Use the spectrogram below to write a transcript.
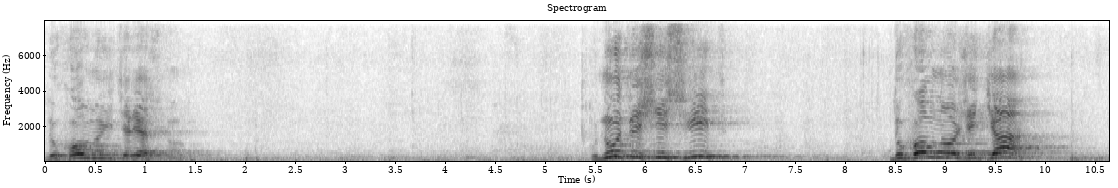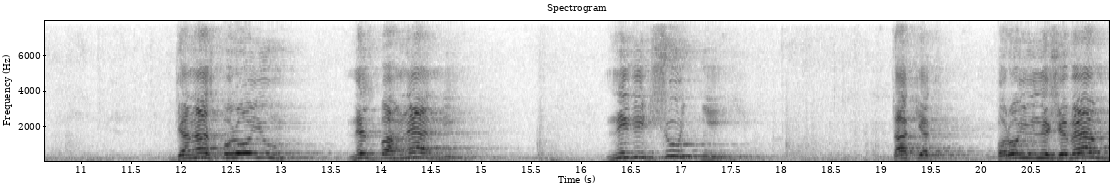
духовно і тілесно. Внутрішній світ духовного життя для нас порою незбагненний, невідчутній, так як порою не живемо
